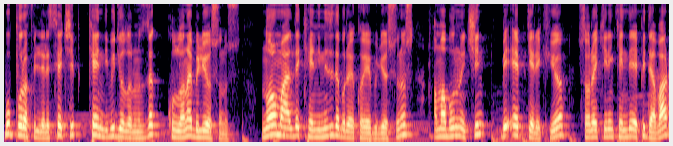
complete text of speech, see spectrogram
Bu profilleri seçip kendi videolarınızda kullanabiliyorsunuz. Normalde kendinizi de buraya koyabiliyorsunuz ama bunun için bir app gerekiyor. Sonrakinin kendi app'i de var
